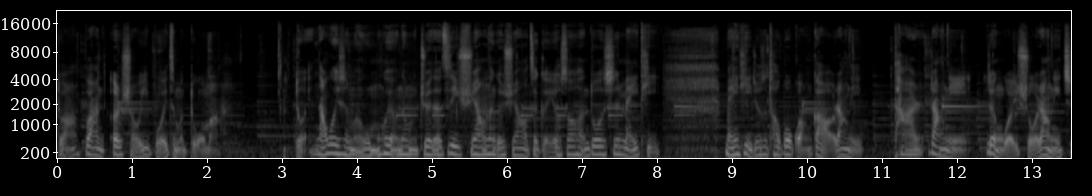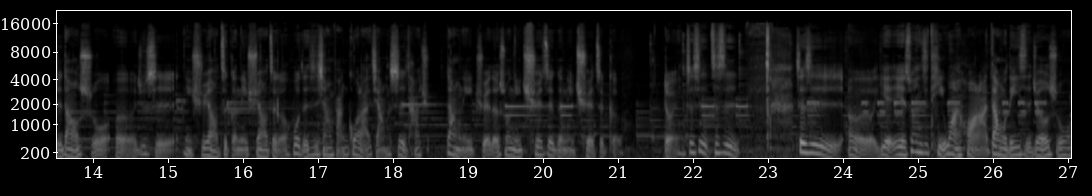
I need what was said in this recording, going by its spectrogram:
对啊，不然二手衣不会这么多嘛。对，那为什么我们会有那么觉得自己需要那个需要这个？有时候很多是媒体，媒体就是透过广告让你，他让你认为说，让你知道说，呃，就是你需要这个，你需要这个，或者是相反过来讲，是他去让你觉得说你缺这个，你缺这个。对，这是这是。这是呃，也也算是题外话啦。但我的意思就是说，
